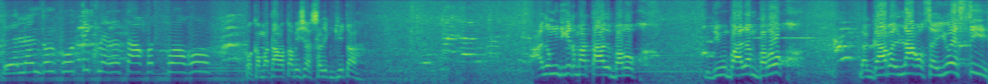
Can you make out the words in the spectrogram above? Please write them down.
Kuya Landong Putik, natatakot po ako. Huwag ka matakot Arisha, sa likod kita. Anong hindi kita matalo, Barok? Hindi mo ba alam, Barok? Nag-aral na ako sa UST,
